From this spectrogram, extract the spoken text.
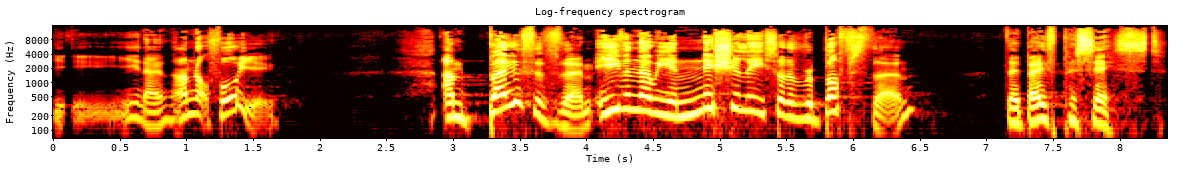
You, you know, I'm not for you. And both of them, even though he initially sort of rebuffs them, they both persist.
